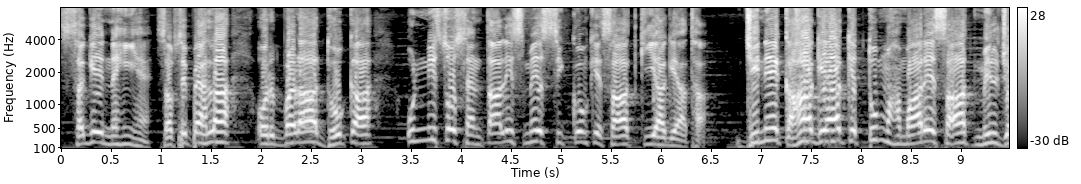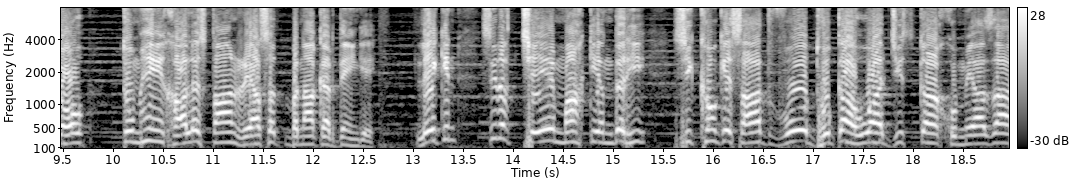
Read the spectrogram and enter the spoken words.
सगे नहीं हैं। सबसे पहला और बड़ा धोखा उन्नीस में सिखों के साथ किया गया था। जिन्हें कहा गया कि तुम हमारे साथ मिल जाओ, तुम्हें खालिस्तान रियासत बना कर देंगे। लेकिन सिर्फ़ छह माह के अंदर ही सिखों के साथ वो धोखा हुआ जिसका खुमियाजा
